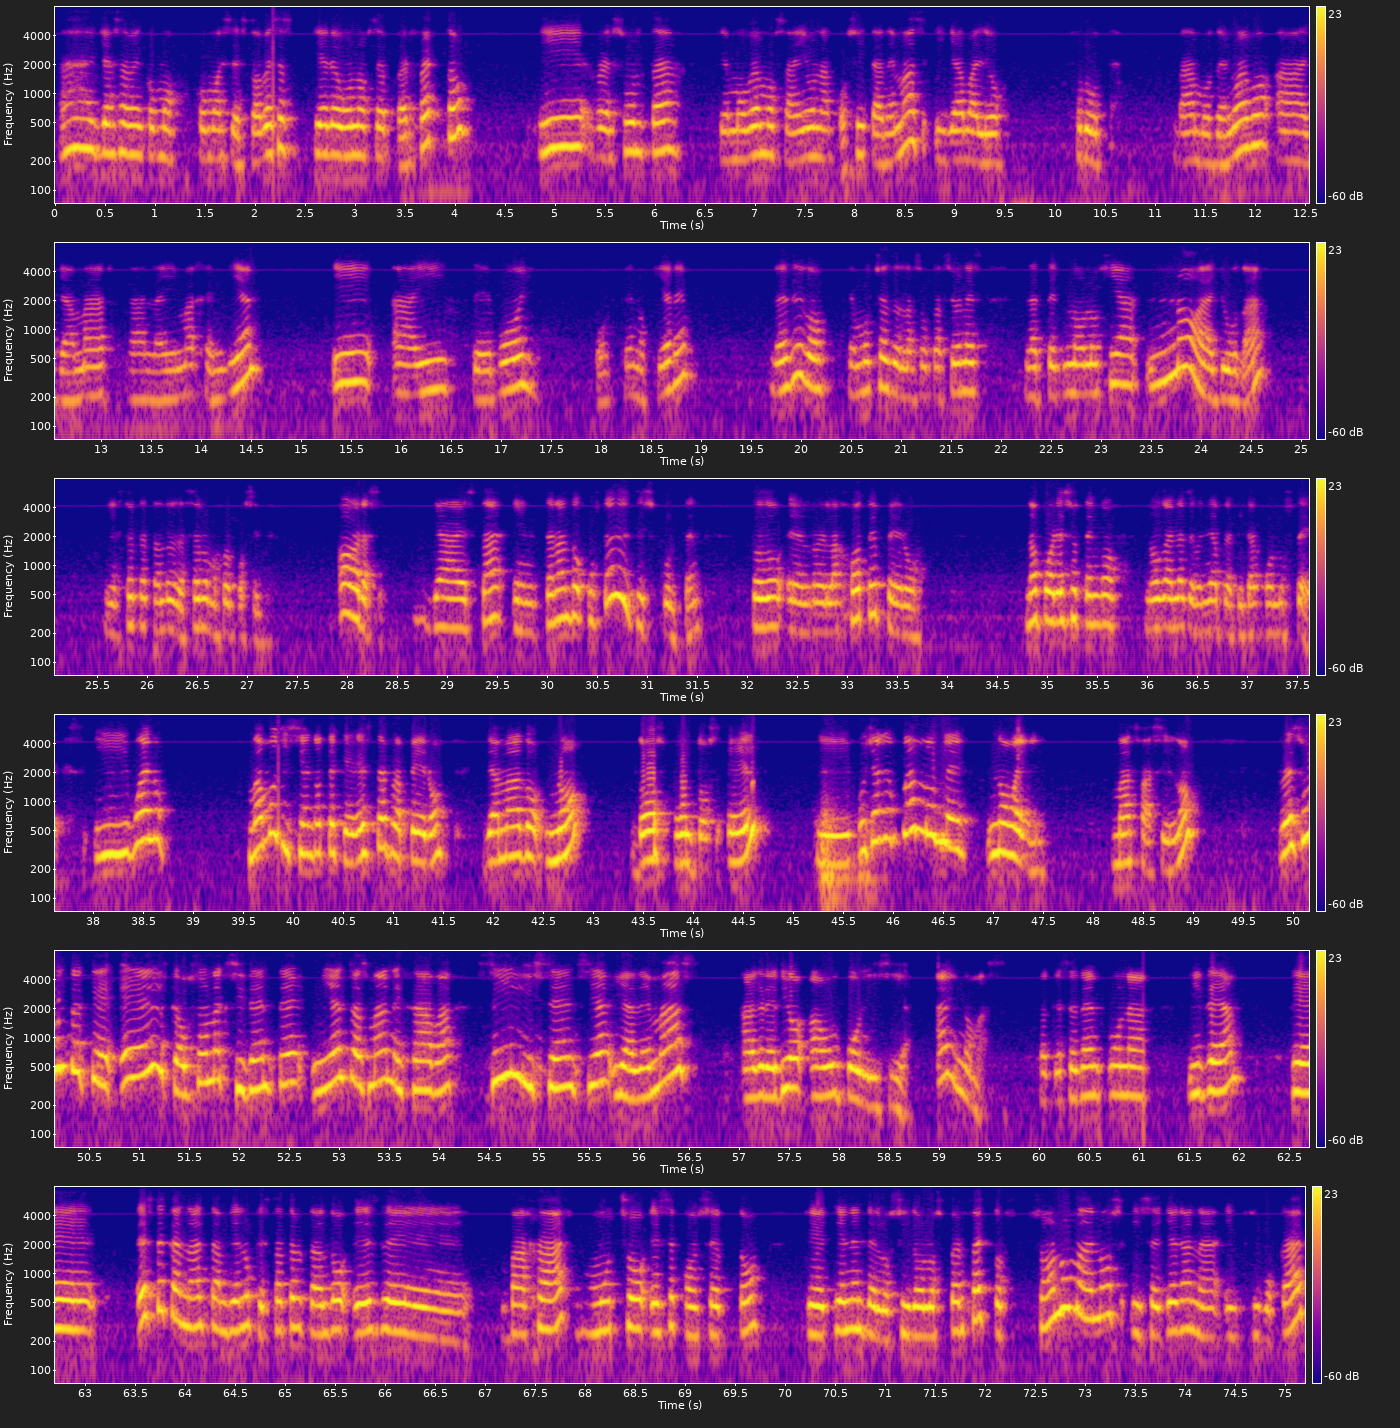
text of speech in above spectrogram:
Ay, ya saben cómo, cómo es esto. A veces quiere uno ser perfecto y resulta que movemos ahí una cosita de más y ya valió fruta. Vamos de nuevo a llamar a la imagen bien y ahí te voy, porque no quiere. Les digo que muchas de las ocasiones la tecnología no ayuda y estoy tratando de hacer lo mejor posible. Ahora sí, ya está entrando. Ustedes disculpen todo el relajote, pero no por eso tengo no ganas de venir a platicar con ustedes. Y bueno, vamos diciéndote que este rapero llamado No, dos puntos, él, y pues ya vámosle Noel, más fácil, ¿no? Resulta que él causó un accidente mientras manejaba sin licencia y además agredió a un policía. Ay, no más, para que se den una idea que este canal también lo que está tratando es de bajar mucho ese concepto que tienen de los ídolos perfectos. Son humanos y se llegan a equivocar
